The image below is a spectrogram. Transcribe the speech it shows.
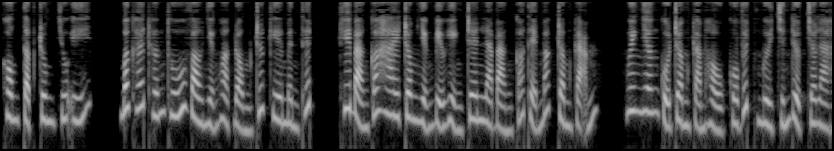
không tập trung chú ý, mất hết hứng thú vào những hoạt động trước kia mình thích. Khi bạn có hai trong những biểu hiện trên là bạn có thể mắc trầm cảm. Nguyên nhân của trầm cảm hậu COVID-19 được cho là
